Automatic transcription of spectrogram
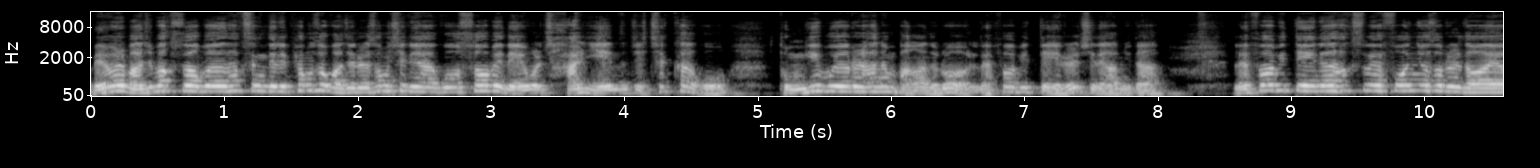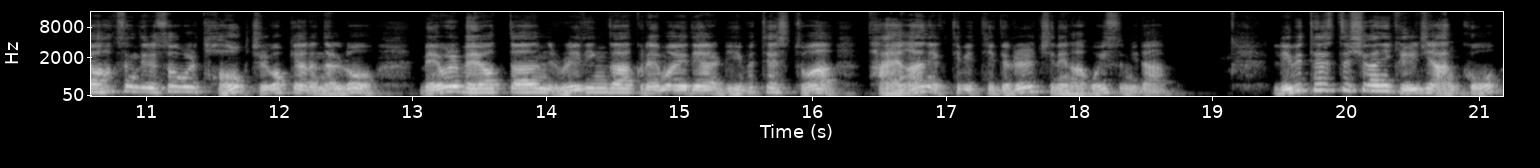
매월 마지막 수업은 학생들이 평소 과제를 성실히 하고 수업의 내용을 잘 이해했는지 체크하고 동기부여를 하는 방안으로 레퍼빗 데이를 진행합니다. 레퍼빗 데이는 학습의 펀 요소를 더하여 학생들이 수업을 더욱 즐겁게 하는 날로 매월 배웠던 리딩과 그래머에 대한 리뷰 테스트와 다양한 액티비티들을 진행하고 있습니다. 리뷰 테스트 시간이 길지 않고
